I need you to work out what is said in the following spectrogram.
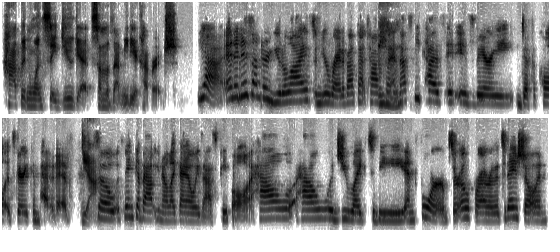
happen once they do get some of that media coverage? Yeah, and it is underutilized, and you're right about that, Tasha. Mm-hmm. And that's because it is very difficult. It's very competitive. Yeah. So think about, you know, like I always ask people, how how would you like to be in Forbes or Oprah or the Today Show? And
